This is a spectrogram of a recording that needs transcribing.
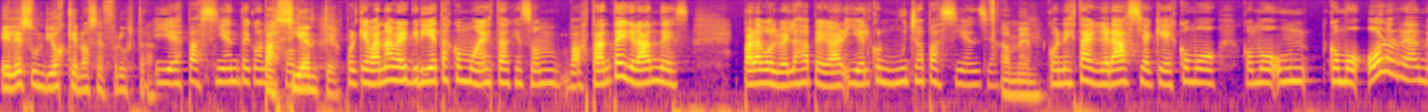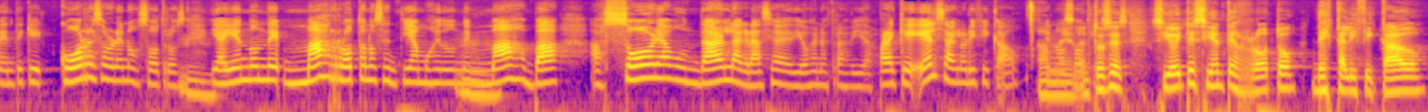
Él es un Dios que no se frustra. Y es paciente con nosotros. Paciente. Porque van a haber grietas como estas que son bastante grandes para volverlas a pegar y él con mucha paciencia. Amén. Con esta gracia que es como como un como oro realmente que corre sobre nosotros mm. y ahí en donde más roto nos sentíamos, en donde mm. más va a sobreabundar la gracia de Dios en nuestras vidas, para que él sea glorificado Amén. en nosotros. Entonces, si hoy te sientes roto, descalificado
